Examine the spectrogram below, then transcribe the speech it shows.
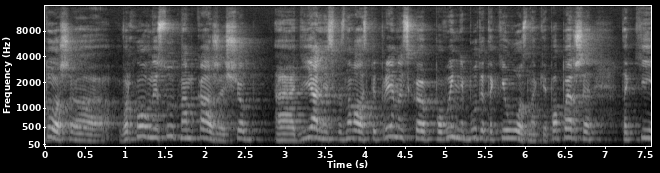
Тож, е, Верховний суд нам каже, щоб е, діяльність визнавалась підприємницькою, повинні бути такі ознаки. По-перше, такі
